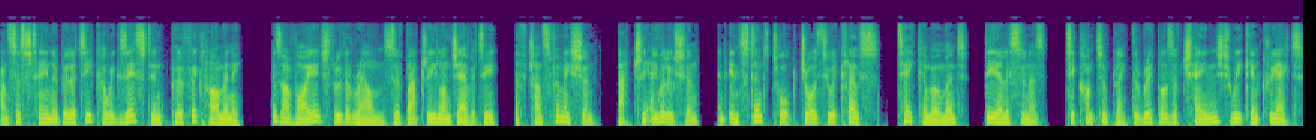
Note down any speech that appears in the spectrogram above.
and sustainability coexist in perfect harmony. As our voyage through the realms of battery longevity, of transformation, battery evolution, and instant torque draws to a close, take a moment, dear listeners, to contemplate the ripples of change we can create.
